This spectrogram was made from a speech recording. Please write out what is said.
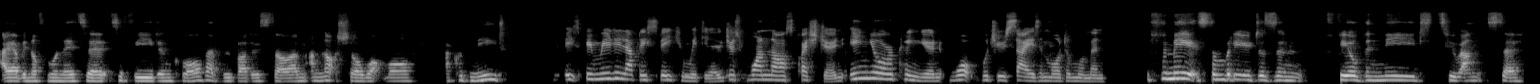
I have enough money to, to feed and clothe everybody. So I'm, I'm not sure what more I could need. It's been really lovely speaking with you. Just one last question. In your opinion, what would you say is a modern woman? For me, it's somebody who doesn't feel the need to answer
